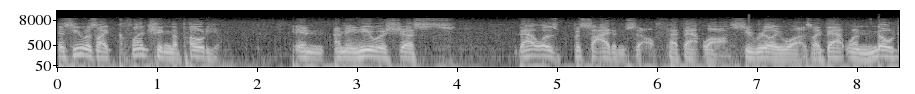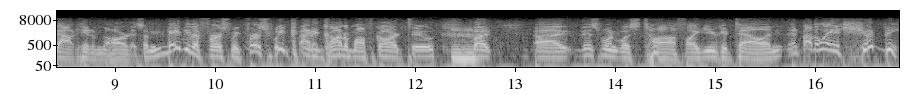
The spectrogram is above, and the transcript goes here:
is he was like clenching the podium. In, I mean, he was just, that was beside himself at that loss. He really was. Like that one, no doubt, hit him the hardest. I mean, maybe the first week. First week kind of caught him off guard too, but uh, this one was tough. Like you could tell. And and by the way, it should be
